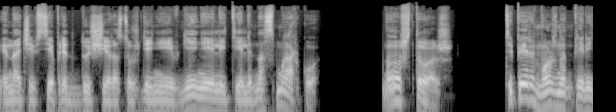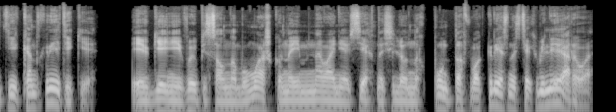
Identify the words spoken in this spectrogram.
иначе все предыдущие рассуждения Евгения летели на смарку. Ну что ж, теперь можно перейти к конкретике. Евгений выписал на бумажку наименования всех населенных пунктов в окрестностях Вильярова,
